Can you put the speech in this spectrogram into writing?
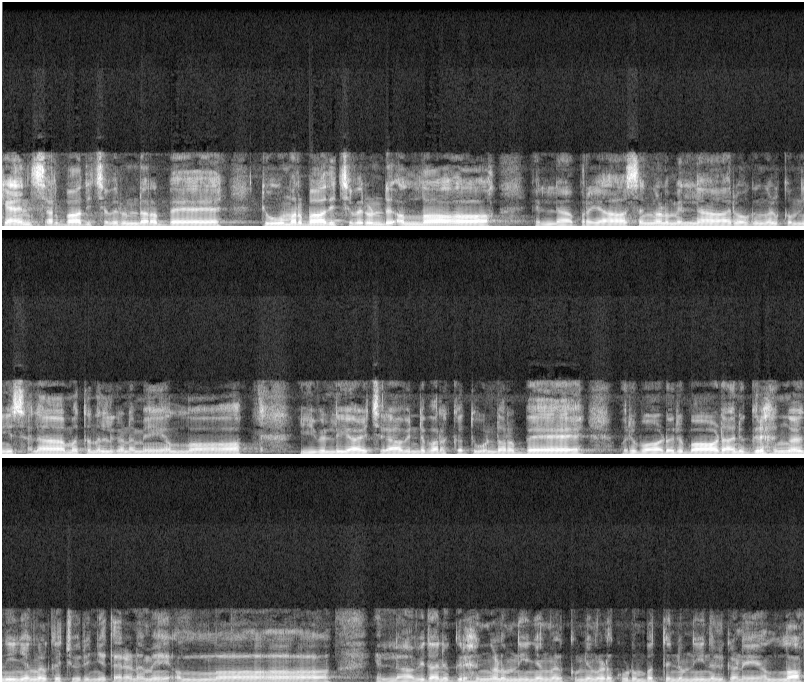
ക്യാൻസർ ബാധിച്ചവരുണ്ട് റബ്ബേ. ട്യൂമർ ബാധിച്ചവരുണ്ട് അല്ലാ. എല്ലാ പ്രയാസങ്ങളും എല്ലാ രോഗങ്ങൾക്കും നീ സലാമത്ത് നൽകണമേ അല്ലാ. ഈ വെള്ളിയാഴ്ച രാവിന്റെ പറക്കത്ത് കൊണ്ട് റബ്ബേ ഒരുപാട് ഒരുപാട് അനുഗ്രഹങ്ങൾ നീ ഞങ്ങൾക്ക് ചൊരിഞ്ഞു തരണമേ അല്ലാ. എല്ലാവിധ അനുഗ്രഹങ്ങളും നീ ഞങ്ങൾക്കും ഞങ്ങളുടെ കുടുംബത്തിനും നീ നൽകണേ അല്ല.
